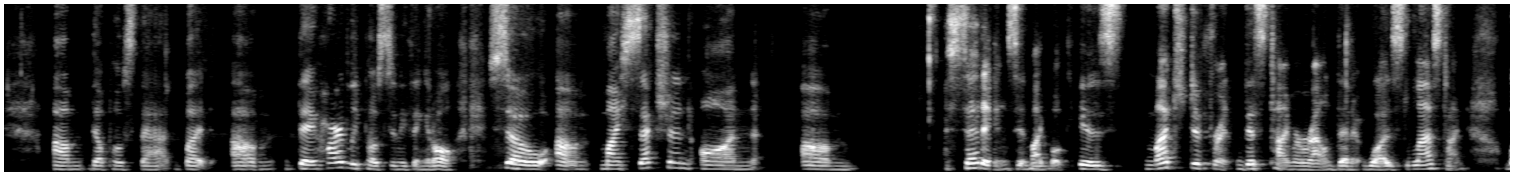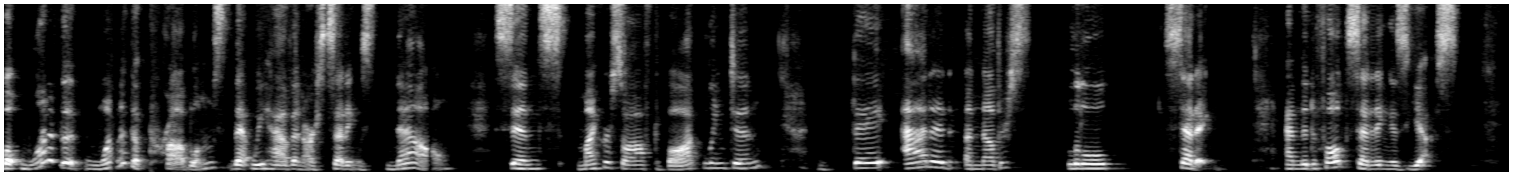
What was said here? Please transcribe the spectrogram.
um, they'll post that, but um, they hardly post anything at all. So um, my section on um, settings in my book is much different this time around than it was last time. But one of the one of the problems that we have in our settings now, since Microsoft bought LinkedIn, they added another little setting, and the default setting is yes.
